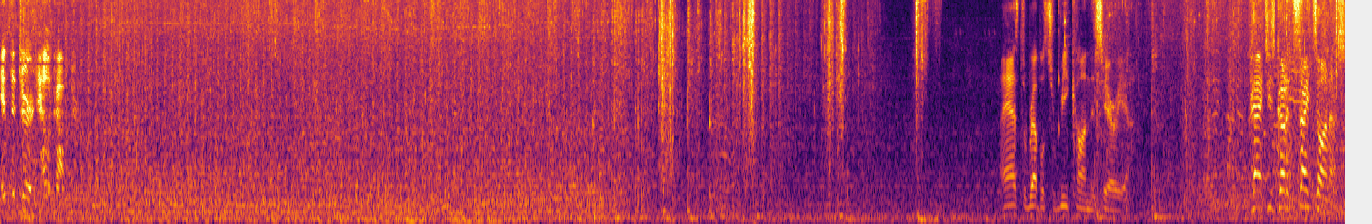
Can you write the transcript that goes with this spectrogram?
Hit the dirt, helicopter. I asked the rebels to recon this area. Apache's got its sights on us.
